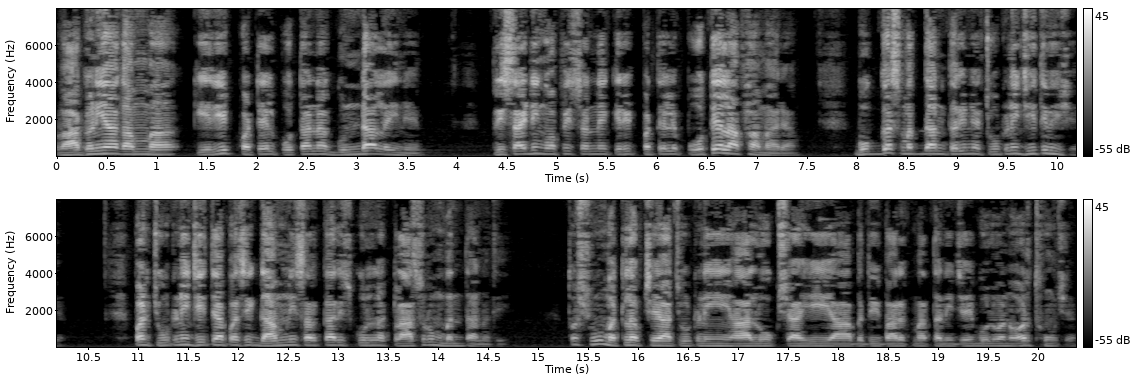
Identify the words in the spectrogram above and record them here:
વાઘણિયા ગામમાં કિરીટ પટેલ પોતાના ગુંડા લઈને પ્રિસાઇડિંગ ઓફિસરને કિરીટ પટેલે પોતે લાફા માર્યા. બોગસ મતદાન કરીને ચૂંટણી જીતવી છે. પણ ચૂંટણી જીત્યા પછી ગામની સરકારી સ્કૂલના ક્લાસરૂમ બનતા નથી. તો શું મતલબ છે આ ચૂંટણી? આ લોકશાહી, આ બધી ભારત માતાની જય બોલવાનો અર્થ શું છે?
